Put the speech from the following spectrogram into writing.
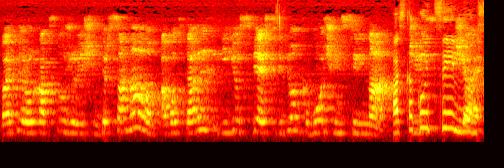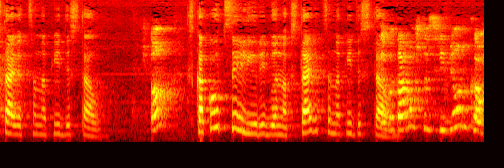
во-первых, обслуживающим персоналом, а во-вторых, ее связь с ребенком очень сильна. А с какой целью чай. он ставится на пьедестал? Что? С какой целью ребенок ставится на пьедестал? Да потому что с ребенком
